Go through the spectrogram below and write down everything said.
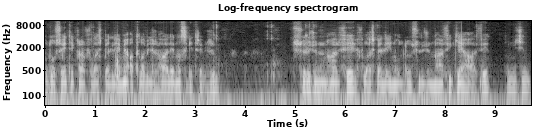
bu dosyayı tekrar flash belleğime atılabilir hale nasıl getirebilirim? Sürücünün harfi, flash belleğin olduğu sürücünün harfi G harfi. Bunun için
